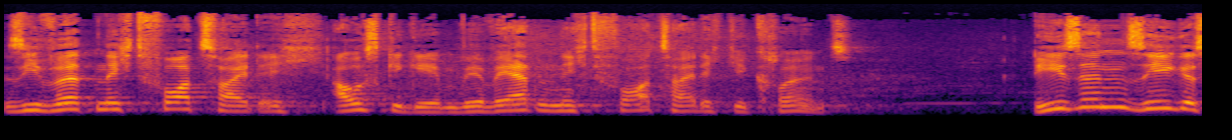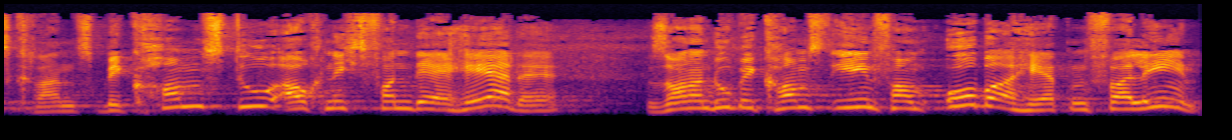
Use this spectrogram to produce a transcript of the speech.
Sie wird nicht vorzeitig ausgegeben. Wir werden nicht vorzeitig gekrönt. Diesen Siegeskranz bekommst du auch nicht von der Herde, sondern du bekommst ihn vom Oberhärten verliehen.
